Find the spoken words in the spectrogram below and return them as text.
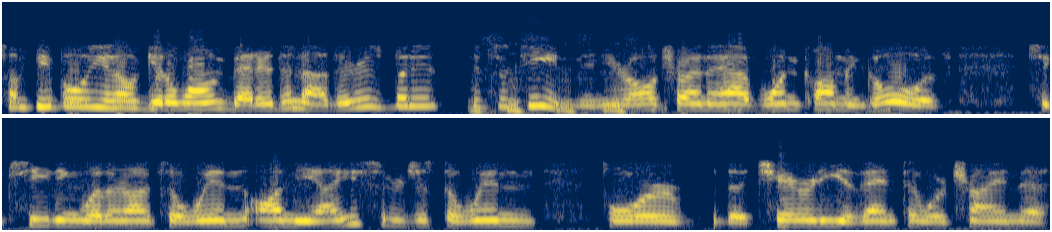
some people you know get along better than others, but it, it's a team, and you're all trying to have one common goal of succeeding, whether or not it's a win on the ice or just a win for the charity event that we're trying to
